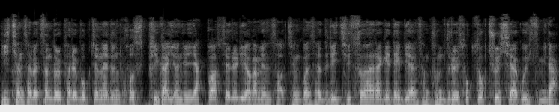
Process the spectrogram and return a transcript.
2400선 돌파를 목전에 둔 코스피가 연일 약보합세를 이어가면서 증권사들이 지수 하락에 대비한 상품들을 속속 출시하고 있습니다.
